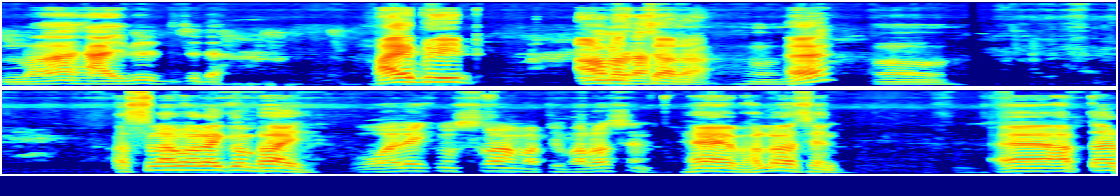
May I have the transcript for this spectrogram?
না হাইব্রিড যেটা। হাইব্রিড আমরা আমড়া। চারা হ্যাঁ? আসসালামু আলাইকুম ভাই। ওয়ালাইকুম আসসালাম আপনি ভালো আছেন? হ্যাঁ ভালো আছেন। আপনার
